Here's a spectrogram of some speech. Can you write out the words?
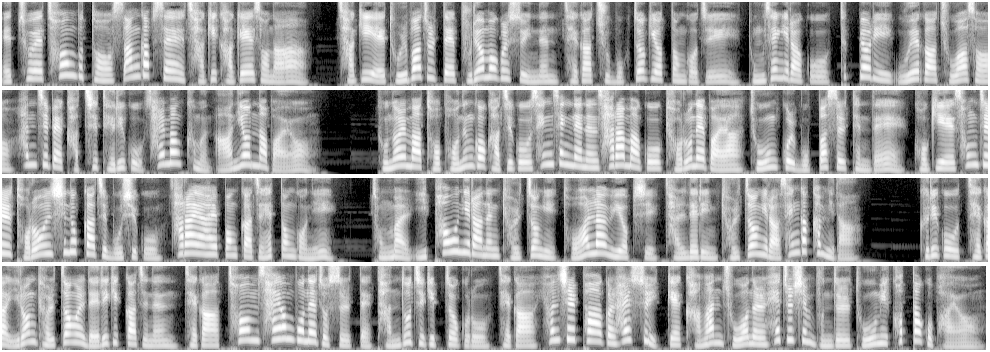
애초에 처음부터 싼 값에 자기 가게에서나 자기 애 돌봐줄 때 부려먹을 수 있는 제가 주 목적이었던 거지 동생이라고 특별히 우애가 좋아서 한 집에 같이 데리고 살 만큼은 아니었나 봐요. 돈 얼마 더 버는 거 가지고 생색내는 사람하고 결혼해봐야 좋은 꼴 못 봤을 텐데 거기에 성질 더러운 신우까지 모시고 살아야 할 뻔까지 했던 거니 정말 이 파혼이라는 결정이 더할 나위 없이 잘 내린 결정이라 생각합니다. 그리고 제가 이런 결정을 내리기까지는 제가 처음 사연 보내줬을 때 단도직입적으로 제가 현실 파악을 할 수 있게 강한 조언을 해주신 분들 도움이 컸다고 봐요.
